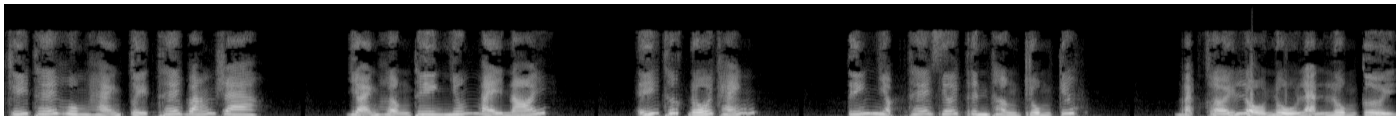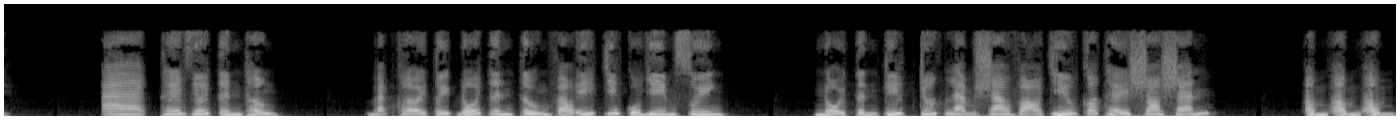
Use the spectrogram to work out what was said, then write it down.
khí thế hung hãn tuyệt thế bắn ra. Doãn hận thiên nhướng mày nói. Ý thức đối kháng. Tiến nhập thế giới tinh thần trùng kích. Bạch khởi lộ nụ lạnh lùng cười. A, thế giới tinh thần. Bạch khởi tuyệt đối tin tưởng vào ý chí của Diêm Xuyên. Nội tình kiếp trước làm sao võ chiếu có thể so sánh. Âm âm âm.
